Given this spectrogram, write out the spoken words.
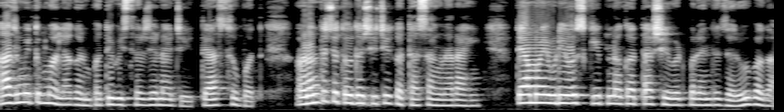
आज मी तुम्हाला गणपती विसर्जनाची त्याचसोबत अनंत चतुर्दशीची कथा सांगणार आहे. त्यामुळे व्हिडिओ स्किप न करता शेवटपर्यंत जरूर बघा.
